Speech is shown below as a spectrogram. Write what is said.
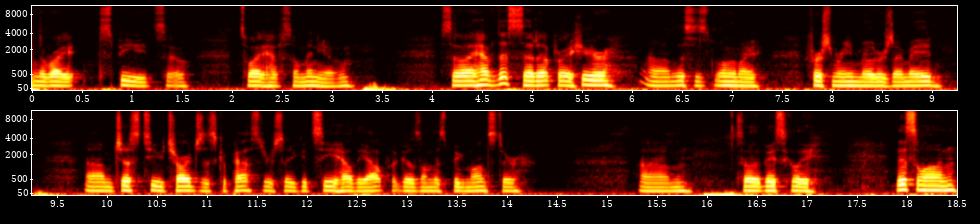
in the right speed so that's why I have so many of them so I have this set up right here. Um, this is one of my first marine motors I made um, just to charge this capacitor so you could see how the output goes on this big monster. Um, so basically this one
